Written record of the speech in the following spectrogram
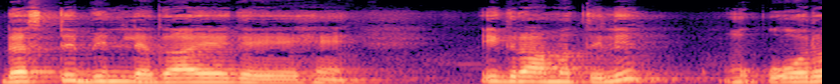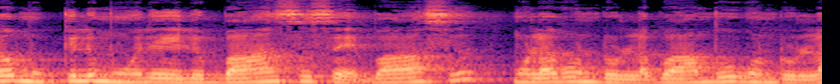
ഡസ്റ്റ്ബിൻ ലഗായ ഗയേ ഹേ ഈ ഗ്രാമത്തിൽ ഓരോ മുക്കിലും മൂലയിലും ബാൻസ് സെ ബാസ് മുള കൊണ്ടുള്ള ബാമ്പു കൊണ്ടുള്ള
